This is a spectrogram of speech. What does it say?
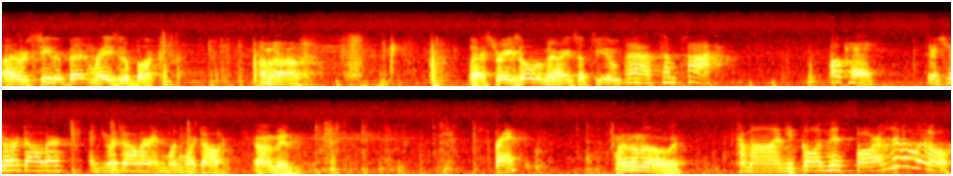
I would see the bet and raise it a buck. I'm out. Last raise over, Mary. It's up to you. Ah, some pot. Okay. Here's your dollar and your dollar and one more dollar. I'm in. Frank, I don't know. I, come on. You've gone this far. Live a little.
